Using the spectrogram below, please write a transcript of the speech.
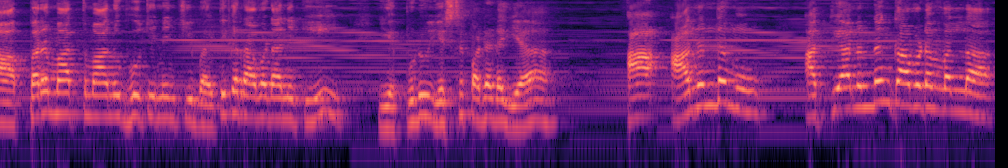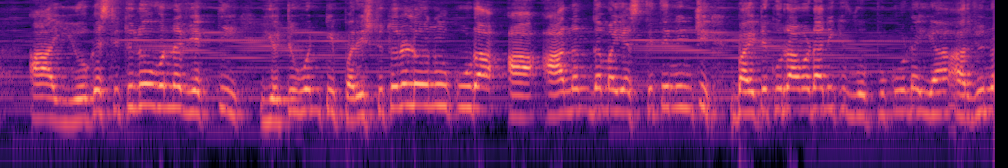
ఆ పరమాత్మానుభూతి నుంచి బయటికి రావడానికి ఎప్పుడూ ఇష్టపడడయ్యా. ఆ ఆనందము అత్యానందం కావడం వల్ల ఆ యోగ స్థితిలో ఉన్న వ్యక్తి ఎటువంటి పరిస్థితులలోనూ కూడా ఆ ఆనందమయ స్థితి నుంచి బయటకు రావడానికి ఒప్పుకోడయ్యా అర్జున.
